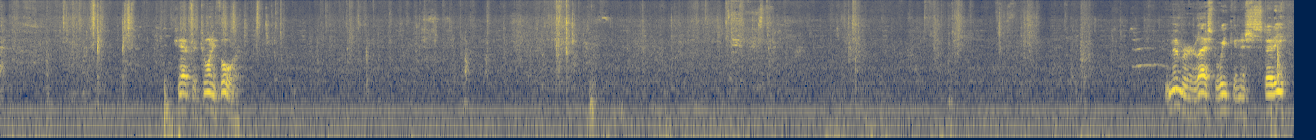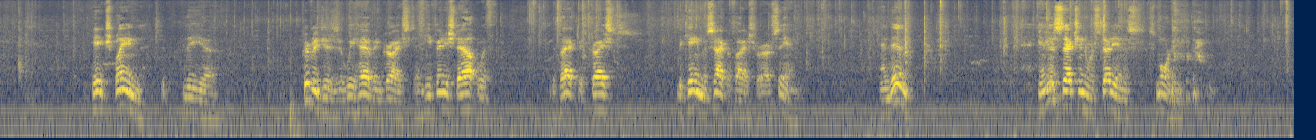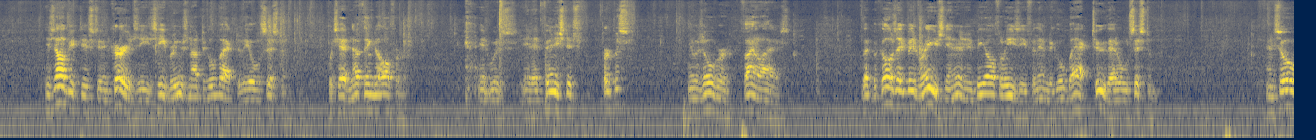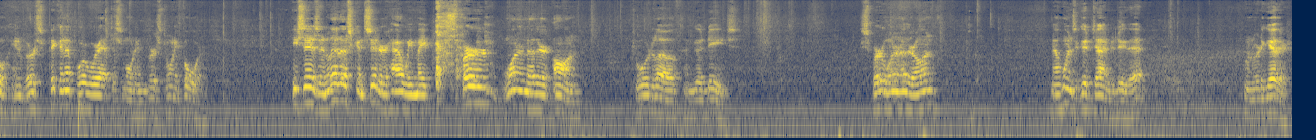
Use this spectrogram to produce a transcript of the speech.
chapter 24. Remember last week in this study, he explained the uh, privileges that we have in Christ, and he finished out with the fact that Christ became the sacrifice for our sin. And then, in this section we're studying this, this morning, his object is to encourage these Hebrews not to go back to the old system, which had nothing to offer. It was it had finished its purpose. It was over finalized. But because they'd been raised in it, it'd be awful easy for them to go back to that old system. And so in verse picking up where we're at this morning, verse 24. He says, And let us consider how we may spur one another on toward love and good deeds. Spur one another on. Now, when's a good time to do that? When we're together.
